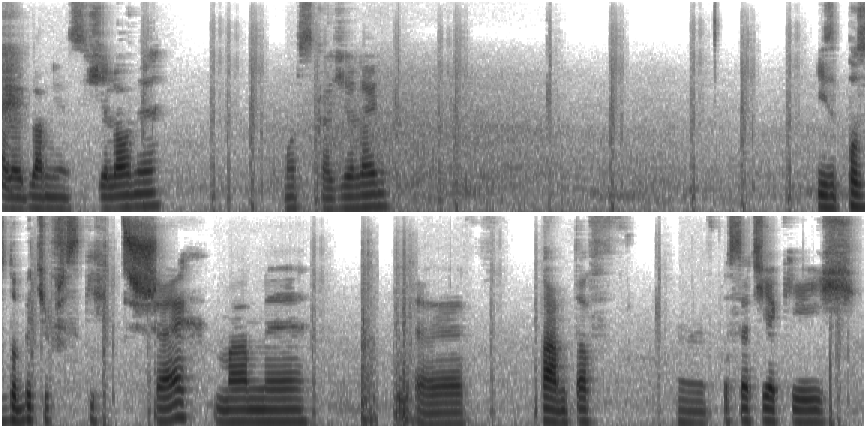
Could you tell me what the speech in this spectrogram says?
ale dla mnie jest zielony. Morska zieleń. I po zdobyciu wszystkich trzech mamy e, fanta w, e, w postaci jakiejś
